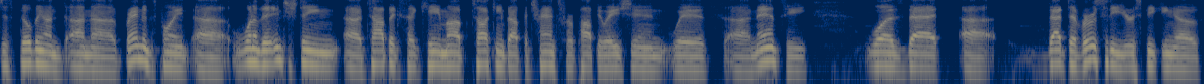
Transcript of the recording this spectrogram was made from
just building on on uh, brandon's point uh, one of the interesting uh, topics that came up talking about the transfer population with uh, nancy was that uh, that diversity you're speaking of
